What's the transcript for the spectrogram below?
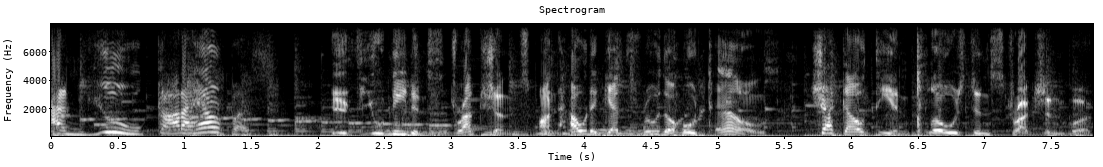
And you gotta help us. If you need instructions on how to get through the hotels, check out the enclosed instruction book.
